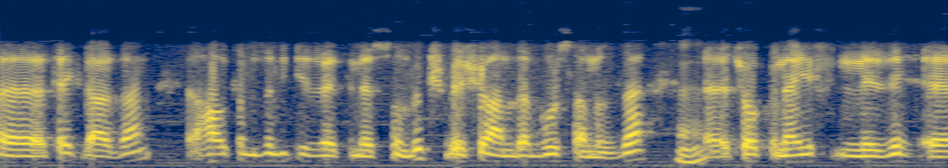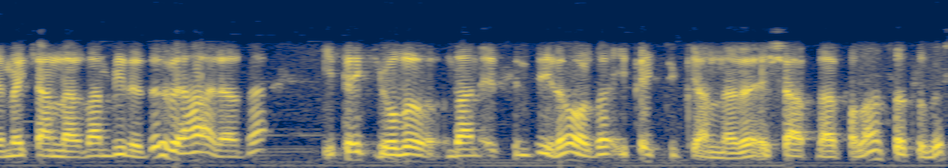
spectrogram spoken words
e, tekrardan halkımızın hizmetine sunduk ve şu anda Bursa'mızda e, çok naif nezih e, mekanlardan biridir ve hala da İpek yolundan esintiyle orada İpek dükkanları, eşarplar falan satılır.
